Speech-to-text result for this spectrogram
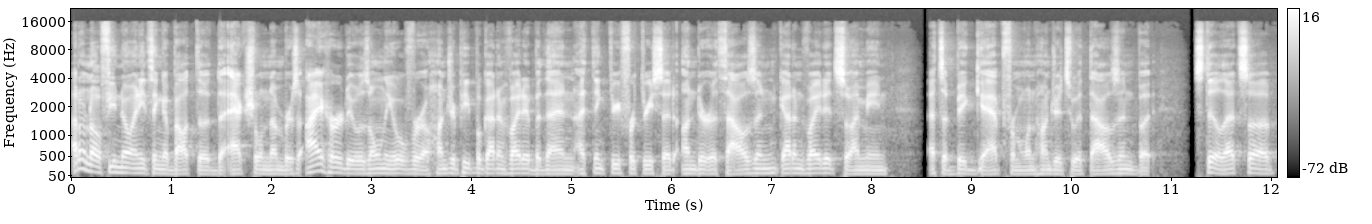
I don't know if you know anything about the, the actual numbers. I heard it was only over 100 people got invited, but then I think 343 said under a 1,000 got invited. So, I mean, that's a big gap from 100 to a 1,000. But still, that's a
